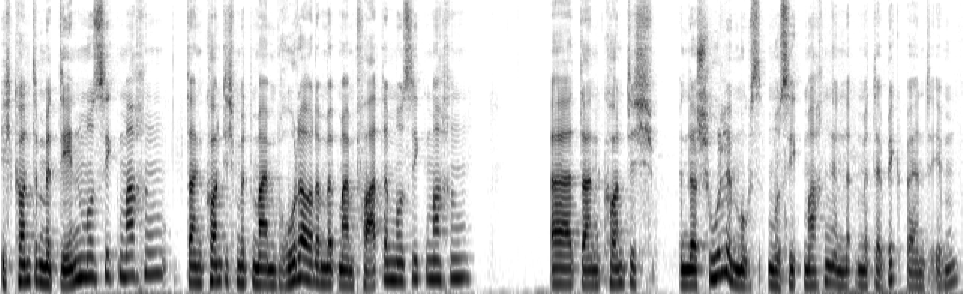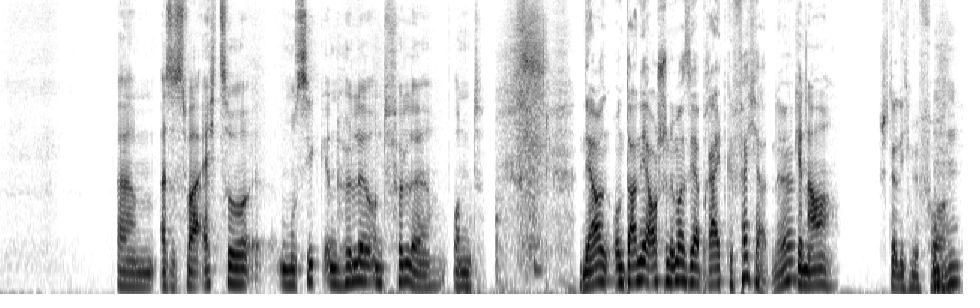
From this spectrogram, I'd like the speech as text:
ich konnte mit denen Musik machen, dann konnte ich mit meinem Bruder oder mit meinem Vater Musik machen, äh, dann konnte ich in der Schule Mus Musik machen, in, mit der Big Band eben. Ähm, also es war echt so Musik in Hülle und Fülle und Ja, und, und dann ja auch schon immer sehr breit gefächert, ne? genau. stelle ich mir vor. Mhm.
